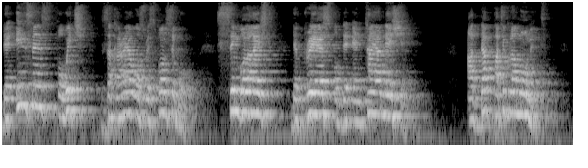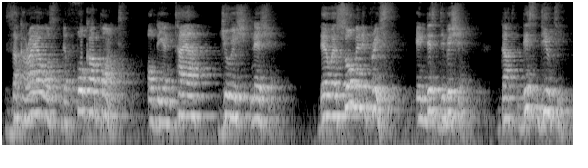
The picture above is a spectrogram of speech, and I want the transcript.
The incense for which Zachariah was responsible symbolized the prayers of the entire nation. At that particular moment, Zachariah was the focal point of the entire Jewish nation. There were so many priests in this division that this duty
